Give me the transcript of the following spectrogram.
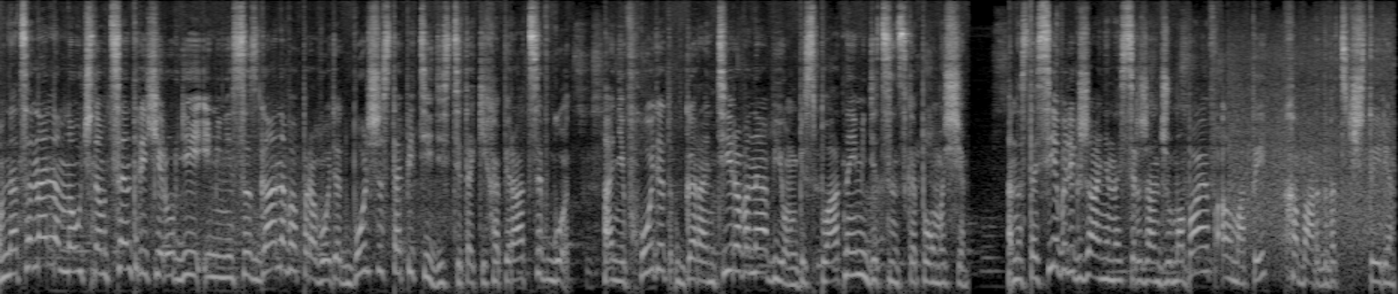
В Национальном научном центре хирургии имени Сызганова проводят больше 150 таких операций в год. Они входят в гарантированный объем бесплатной медицинской помощи. Анастасия Валикжанина, сержант Джумабаев, Алматы, Хабар 24.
